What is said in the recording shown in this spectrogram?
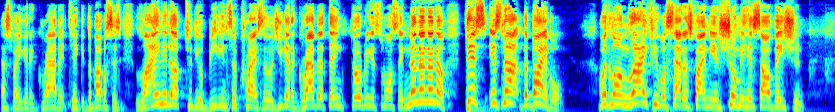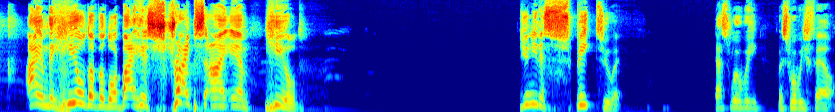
That's why you got to grab it, take it. The Bible says, line it up to the obedience of Christ. In other words, you got to grab that thing, throw it against the wall, and say, no, no, no, no. This is not the Bible. With long life, he will satisfy me and show me his salvation. I am the healed of the Lord. By his stripes, I am healed. You need to speak to it. That's where we, that's where we fail.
